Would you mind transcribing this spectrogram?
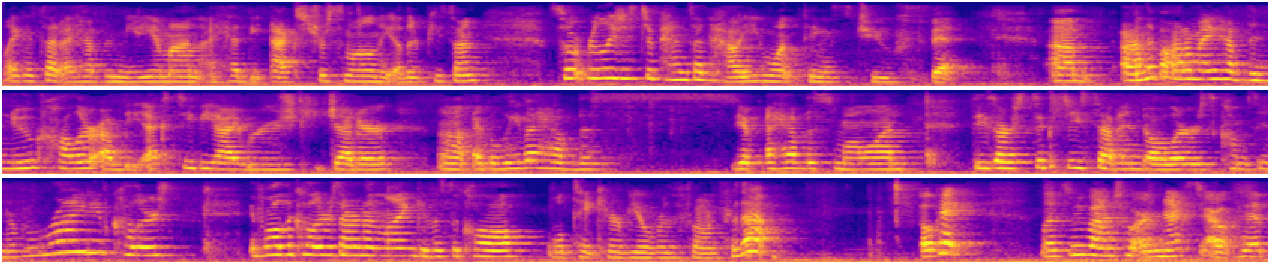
Like I said, I have the medium on. I had the extra small and the other piece on. So it really just depends on how you want things to fit. Um, on the bottom, I have the new color of the XCVI Rouge Jetter. Uh, I believe I have this, yep, I have the small one. These are $67, comes in a variety of colors. If all the colors aren't online, give us a call. We'll take care of you over the phone for that. Okay, Let's move on to our next outfit.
